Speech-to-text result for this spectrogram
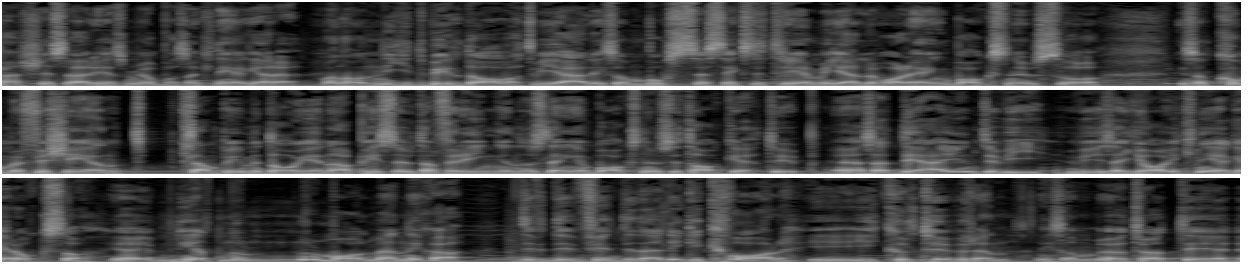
pers i Sverige som jobbar som knegare. Man har en nidbild av att vi är liksom Bosse 63 med Gällivare häng baksnus och liksom kommer för sent, klampar in med dojorna, pissar utanför ringen och slänger en baksnus i taket. Typ. Eh, så här, det är ju inte vi. vi är så här, jag är knegare också. Jag är en helt normal människa. Det, det, det där ligger kvar i, i kulturen. Liksom. Jag tror att det,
